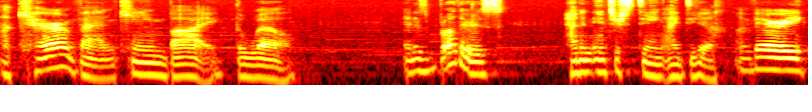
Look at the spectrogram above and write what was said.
a caravan came by the well. And his brothers had an interesting idea, a very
